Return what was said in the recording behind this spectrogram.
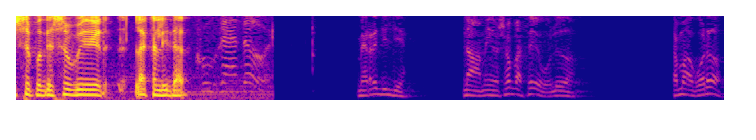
Se puede subir la calidad. Me día. No, amigo, yo pasé, boludo. ¿Estamos de acuerdo?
